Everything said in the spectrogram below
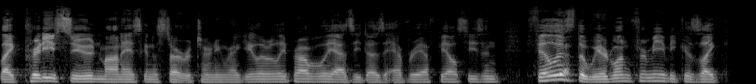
Like pretty soon, Mane is going to start returning regularly, probably as he does every FPL season. Phil is the weird one for me because like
